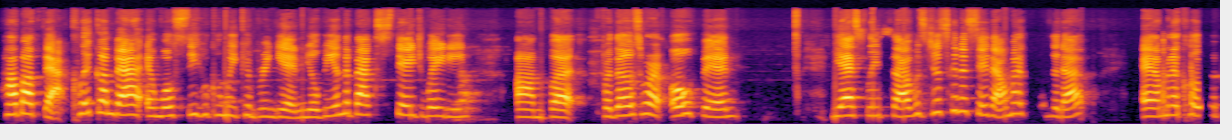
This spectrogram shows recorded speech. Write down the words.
how about that? Click on that and we'll see who can we can bring in. You'll be in the backstage waiting. Um, but for those who are open, yes, Lisa, I was just going to say that. I'm going to close it up and I'm going to close up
